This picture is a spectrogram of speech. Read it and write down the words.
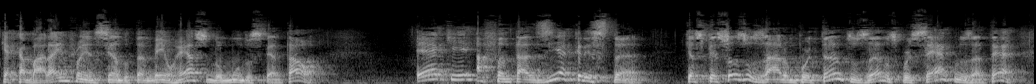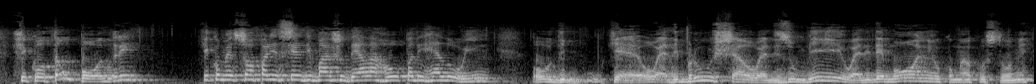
que acabará influenciando também o resto do mundo ocidental, é que a fantasia cristã que as pessoas usaram por tantos anos, por séculos até, ficou tão podre que começou a aparecer debaixo dela roupa de Halloween, ou, de, que é, ou é de bruxa, ou é de zumbi, ou é de demônio, como é o costume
